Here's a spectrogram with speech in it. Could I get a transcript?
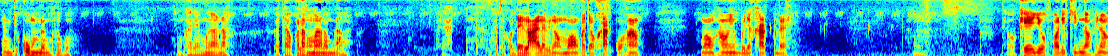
ยังอยู่กลุ่มหนึ่งครับผมยังภายในเมื่อเนาะเขาเจ้ากำลังมานำหลังเขาเจ้าก็ได้ร้ายแล้วพี่น้องมองเขาเจ้าคักกว่าเฮามองเฮายังบ่จะคักกว่าใดอืมแต่โอเคอยู่พอได้กินเนาะพี่น้อง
